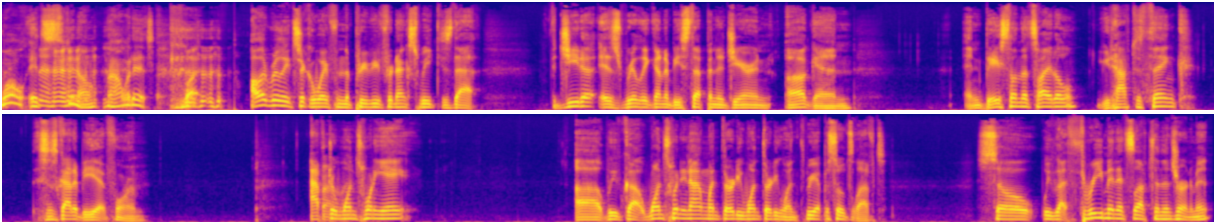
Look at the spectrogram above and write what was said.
Well, it's you know how it is. But all I really took away from the preview for next week is that Vegeta is really going to be stepping to Jiren again, and based on the title, you'd have to think this has got to be it for him. After 128, uh, we've got 129, 130, 131, three episodes left. So we've got three minutes left in the tournament.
